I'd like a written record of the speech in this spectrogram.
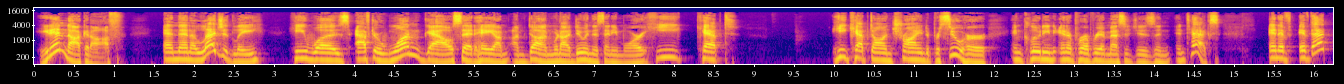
He didn't knock it off. And then allegedly, he was after one gal said, "Hey, I'm I'm done. We're not doing this anymore." He kept he kept on trying to pursue her, including inappropriate messages and, and texts. And if if that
